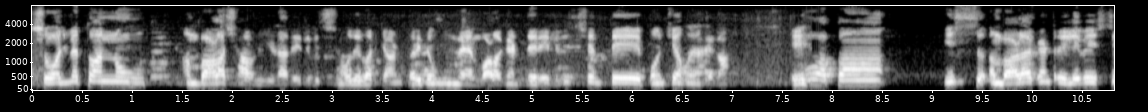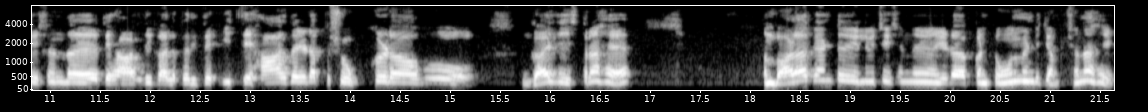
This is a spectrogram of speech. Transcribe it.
ਸੋ ਅੱਜ ਮੈਂ ਤੁਹਾਨੂੰ ਅੰਬਾਲਾ ਸ਼ਾਵਨ ਜਿਹੜਾ ਰੇਲਵੇ ਸਟੇਸ਼ਨ, ਉਹਦੇ ਬਾਰੇ ਜਾਣਕਾਰੀ ਦਊਂਗਾ। ਮੈਂ ਅੰਬਾਲਾ ਕੈਂਟ ਦੇ ਰੇਲਵੇ ਸਟੇਸ਼ਨ ਤੇ ਪਹੁੰਚਿਆ ਹੋਇਆ ਹੈਗਾ। ਤੇ ਉਹ ਆਪਾਂ ਇਸ ਅੰਬਾਲਾ ਕੈਂਟ ਰੇਲਵੇ ਸਟੇਸ਼ਨ ਦਾ ਇਤਿਹਾਸ ਦੀ ਗੱਲ ਕਰੀ ਤੇ ਇਤਿਹਾਸ ਦਾ ਜਿਹੜਾ ਪਿਛੋਕੜ ਆ, ਉਹ ਗਾਇਜ਼ ਇਸ ਤਰ੍ਹਾਂ ਹੈ। ਅੰਬਾਲਾ ਕੈਂਟ ਰੇਲਵੇ ਸਟੇਸ਼ਨ ਜਿਹੜਾ ਕੰਟੋਨਮੈਂਟ ਜੰਕਸ਼ਨ ਆ ਇਹ,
